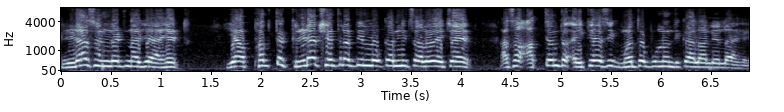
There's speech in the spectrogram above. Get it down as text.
क्रीडा संघटना ज्या आहेत या फक्त क्रीडा क्षेत्रातील लोकांनी चालवायच्या आहेत. असा अत्यंत ऐतिहासिक महत्त्वपूर्ण निकाल आलेला आहे.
